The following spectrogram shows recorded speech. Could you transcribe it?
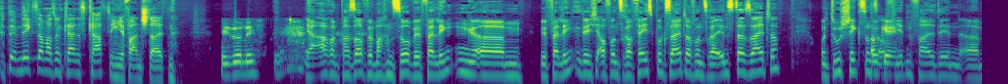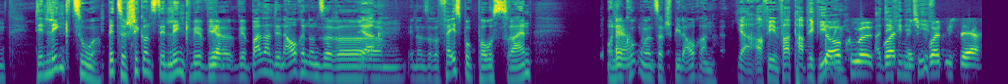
demnächst auch mal so ein kleines Casting hier veranstalten. Wieso nicht? Ja, Aaron, pass auf, wir machen so. Wir verlinken, ähm, wir verlinken dich auf unserer Facebook-Seite, auf unserer Insta-Seite. Und du schickst uns Okay. auf jeden Fall den, ähm, den Link zu. Bitte schick uns den Link. Wir, wir, Ja. wir ballern den auch in unsere, Ja. ähm, in unsere Facebook-Posts rein. Und dann Ja. gucken wir uns das Spiel auch an. Ja, auf jeden Fall. Public Viewing. cool. Ah, Freut Definitiv. mich, freut mich sehr.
